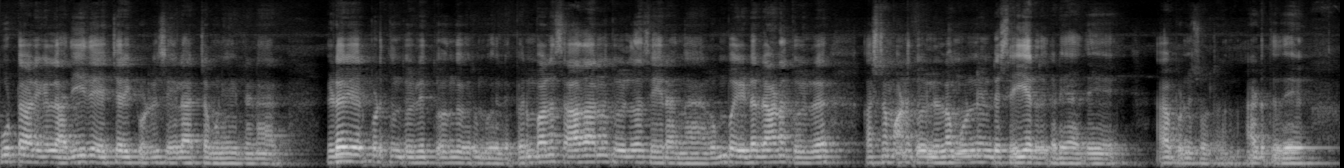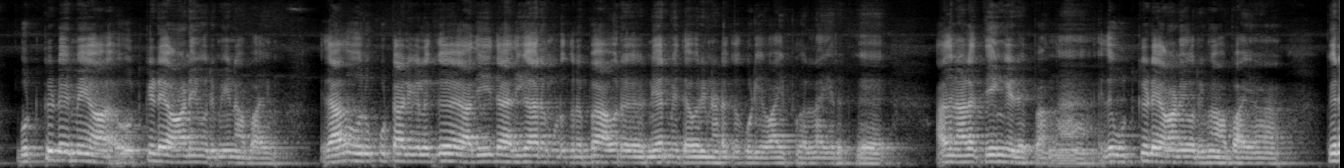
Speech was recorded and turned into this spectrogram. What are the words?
கூட்டாளிகள் அதீத எச்சரிக்கையுடன் செயலாற்ற முனைகின்றனர். இடர் ஏற்படுத்தும் தொழிலை துவங்க விரும்புவதில்லை. பெரும்பாலும் சாதாரண தொழில் தான் செய்கிறாங்க ரொம்ப இடரான தொழிலை கஷ்டமான தொழிலெல்லாம் முன்னின்று செய்கிறது கிடையாது அப்படின்னு சொல்கிறாங்க அடுத்தது உட்கிடைமை உட்கிடை ஆணை உரிமையின் அபாயம். ஏதாவது ஒரு கூட்டாளிகளுக்கு அதீத அதிகாரம் கொடுக்குறப்ப அவர் நேர்மை தவறி நடக்கக்கூடிய வாய்ப்புகள்லாம் இருக்குது அதனால் தீங்கு இழைப்பாங்க இது உட்கிடை ஆணை உரிமை அபாயம். பிற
